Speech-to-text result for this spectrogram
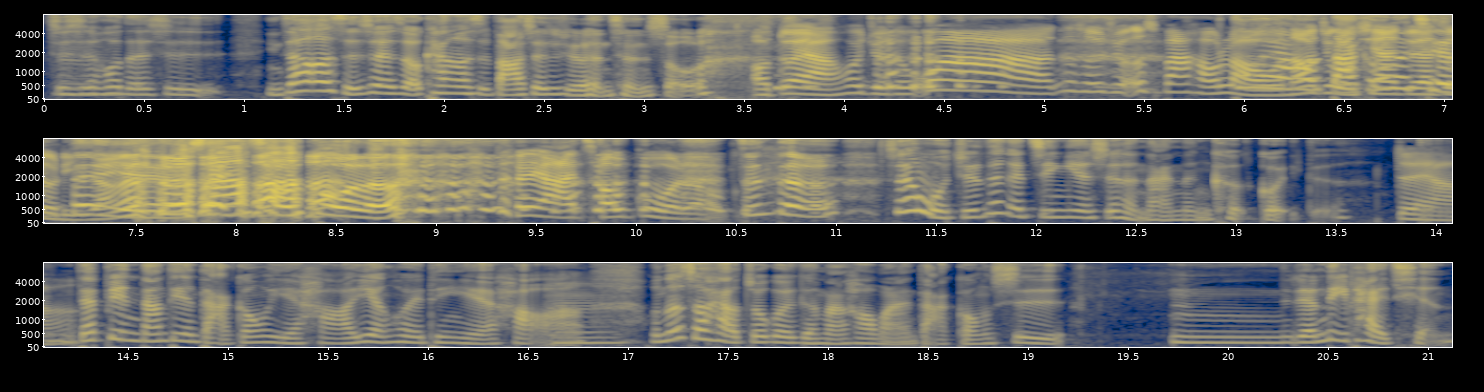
就是或者是、嗯、你知道，二十岁的时候看二十八岁就觉得很成熟了。哦，对啊，会觉得哇，那时候觉得二十八好老，啊、然后结果现在就在这里，然后现在超过了。对啊，超过了，真的。所以我觉得那个经验是很难能可贵的。对啊，你在便当店打工也好，宴会厅也好啊。嗯、我那时候还有做过一个蛮好玩的打工是。嗯，人力派遣，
